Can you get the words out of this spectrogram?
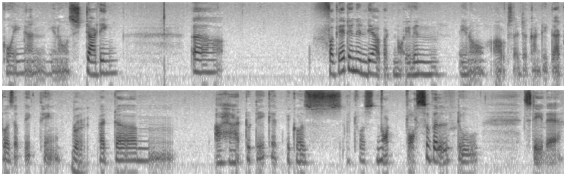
going and you know studying. Uh, forget in India, but not even you know outside the country. That was a big thing. Right. But um, I had to take it because it was not possible to stay there.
